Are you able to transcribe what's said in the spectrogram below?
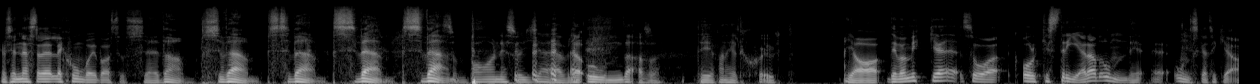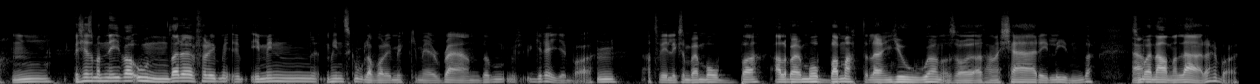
Alltså nästa lektion var ju bara så svamp, svamp, svamp, svamp, svamp. Alltså barn är så jävla onda alltså. Det är fan helt sjukt. Ja, det var mycket så orkestrerad ond, eh, ondska tycker jag. Mm. Det känns som att ni var ondare, för i, i min, min skola var det mycket mer random grejer bara. Mm. Att vi liksom började mobba, alla började mobba matteläraren Johan och sa att han är kär i Linda. Som Ja. var en annan lärare bara.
